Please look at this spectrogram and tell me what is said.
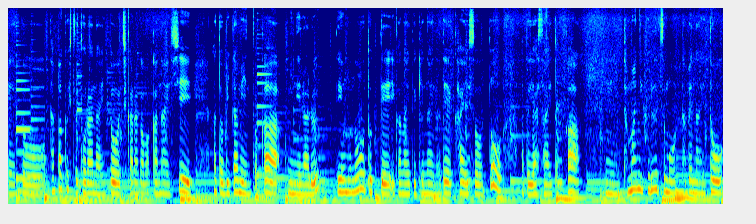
えーと、タンパク質取らないと力が湧かないしあとビタミンとかミネラルっていうものを取っていかないといけないので海藻とあと野菜とか、うん、たまにフルーツも食べないと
